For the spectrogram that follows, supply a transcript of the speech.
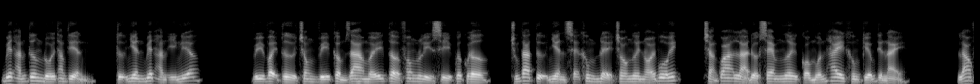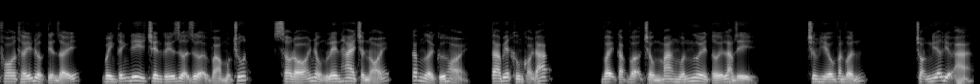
biết hắn tương đối tham tiền, tự nhiên biết hắn ý nghĩa. Vì vậy từ trong ví cầm ra mấy tờ phong lì xì quơ quơ, chúng ta tự nhiên sẽ không để cho ngươi nói vô ích, chẳng qua là được xem ngươi có muốn hay không kiếm tiền này. Lão phó thấy được tiền giấy, bình tĩnh đi trên ghế dựa dựa vào một chút, sau đó nhổng lên hai chân nói, các người cứ hỏi, ta biết không khỏi đáp. Vậy cặp vợ chồng mang muốn ngươi tới làm gì? Trương hiếu văn vấn. Chọn nghĩa địa à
